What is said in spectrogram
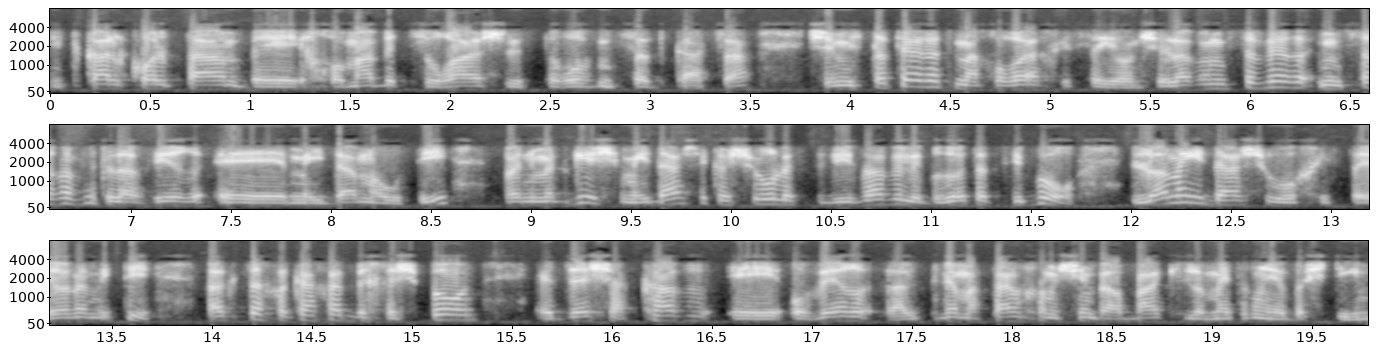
נתקל כל פעם בחומה בצורה של סירוב מצד קצ"א, שמסתתרת מאחורי החיסיון שלה ומסרבת להעביר אה, מידע מהותי, ואני מדגיש, מידע שקשור לסביבה ולבריאות הציבור, לא מידע שהוא חיסיון אמיתי. רק צריך לקחת בחשבון את זה שהקו אה, עובר על פני 254 קילומטרים יבשתיים,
